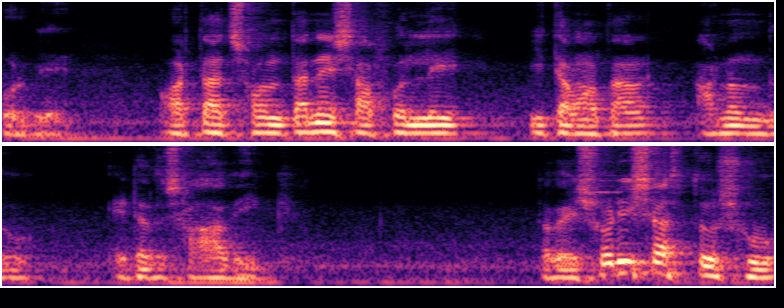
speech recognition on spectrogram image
করবে। অর্থাৎ সন্তানের সাফল্যে পিতামাতার আনন্দ, এটা তো স্বাভাবিক। তবে শরীর স্বাস্থ্য শুভ।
